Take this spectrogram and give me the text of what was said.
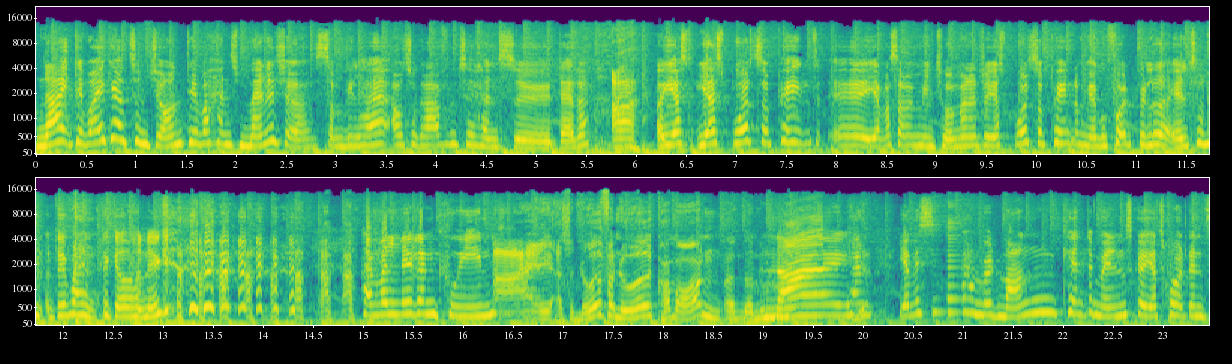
Nej, det var ikke Elton John, det var hans manager, som ville have autografen til hans øh, datter. Ah. Og jeg, jeg spurgte så pænt, øh, jeg var sammen med min tourmanager, jeg spurgte så pænt, om jeg kunne få et billede af Elton, og det, var han, det gad han ikke. han var lidt en queen. Nej, altså noget for noget. Come on. Nu... Nej, han, jeg vil sige, at jeg har mødt mange kendte mennesker. Jeg tror, den,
